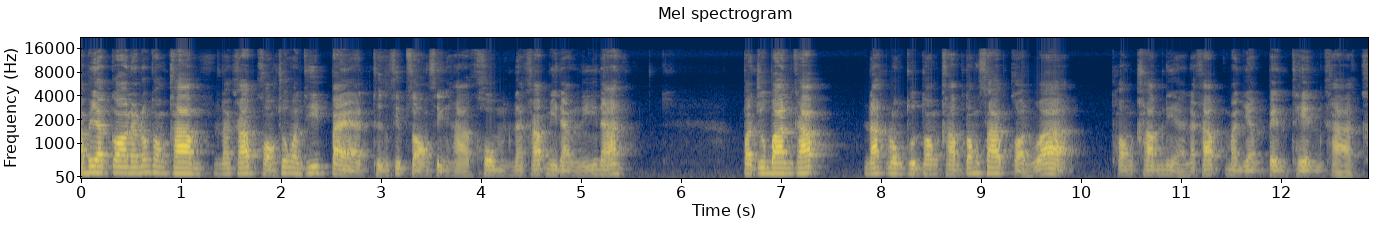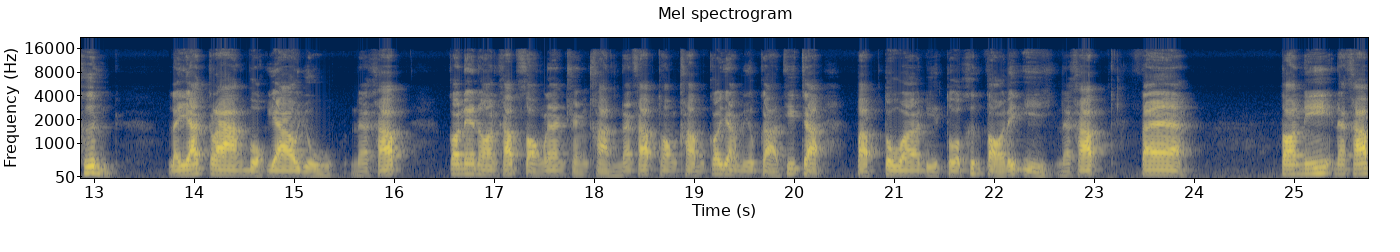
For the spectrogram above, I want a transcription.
คำพยากรณ์แนวโน้มทองคำนะครับของช่วงวันที่ 8 ถึง 12 สิงหาคมนะครับมีดังนี้นะ ปัจจุบันครับนักลงทุนทองคำต้องทราบก่อนว่าทองคำเนี่ยนะครับมันยังเป็นเทรนขาขึ้น ระยะกลางบวกยาวอยู่นะครับ ก็แน่นอนครับสองแรงแข่งขันนะครับ ทองคำก็ยังมีโอกาสที่จะปรับตัวดีตัวขึ้นต่อได้อีกนะครับ แต่ตอนนี้นะครับ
